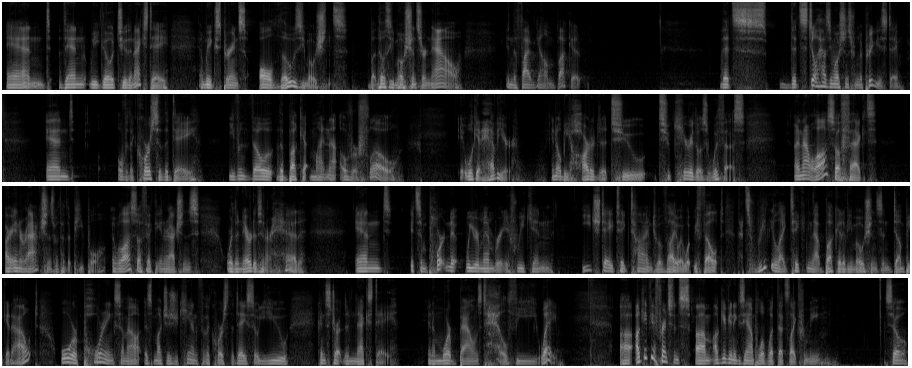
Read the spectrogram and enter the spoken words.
And then we go to the next day and we experience all those emotions. But those emotions are now in the five gallon bucket that's that still has emotions from the previous day. And over the course of the day, even though the bucket might not overflow, it will get heavier and it'll be harder to, to, to carry those with us. And that will also affect our interactions with other people. It will also affect the interactions or the narratives in our head. And it's important that we remember if we can each day take time to evaluate what we felt, that's really like taking that bucket of emotions and dumping it out or pouring some out as much as you can for the course of the day so you can start the next day in a more balanced, healthy way. Uh, I'll give you, for instance, um, I'll give you an example of what that's like for me. So,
